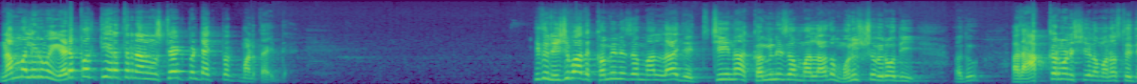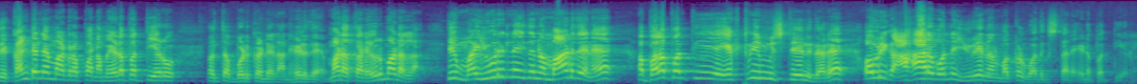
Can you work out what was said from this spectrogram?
ನಮ್ಮಲ್ಲಿರುವ ಎಡಪಂಥೀಯರ ಹತ್ರ ನಾನು ಸ್ಟೇಟ್ಮೆಂಟ್ ಎಕ್ಸ್ಪೆಕ್ಟ್ ಮಾಡ್ತಾ ಇದ್ದೆ. ಇದು ನಿಜವಾದ ಕಮ್ಯುನಿಸಮ್ ಅಲ್ಲ ಚೀನಾ ಕಮ್ಯುನಿಸಮ್ ಅಲ್ಲ, ಅದು ಮನುಷ್ಯ ವಿರೋಧಿ, ಅದು ಅದು ಆಕ್ರಮಣಶೀಲ ಮನಸ್ಥಿತಿ ಖಂಡನೆ ಮಾಡ್ರಪ್ಪ ನಮ್ಮ ಎಡಪತ್ತಿಯರು ಅಂತ ಬಡ್ಕಂಡೆ ನಾನು ಹೇಳಿದೆ. ಮಾಡತ್ತಾರೆ? ಇವ್ರು ಮಾಡಲ್ಲ. ಈ ಮ, ಇವರನ್ನೇ ಇದನ್ನು ಮಾಡ್ದೇನೆ ಆ ಬಲಪಂಥಿ ಎಕ್ಸ್ಟ್ರೀಮಿಸ್ಟ್ ಏನಿದ್ದಾರೆ, ಅವ್ರಿಗೆ ಆಹಾರವನ್ನು ಇವರೇ ನನ್ನ ಮಕ್ಕಳು ಒದಗಿಸ್ತಾರೆ ಎಡಪಂಥೀಯರು.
